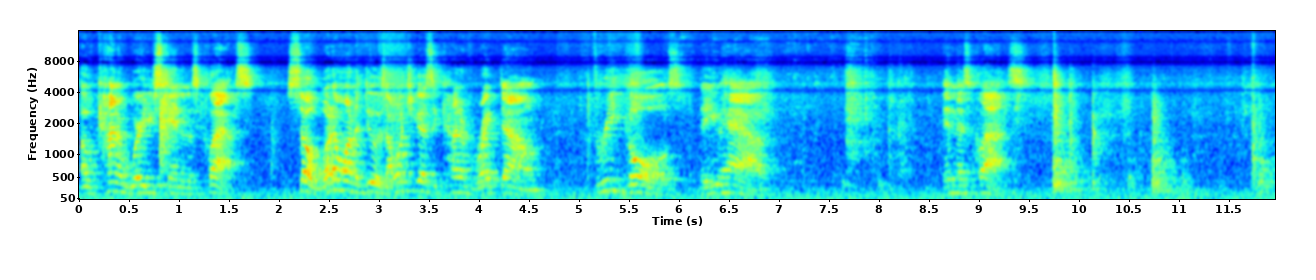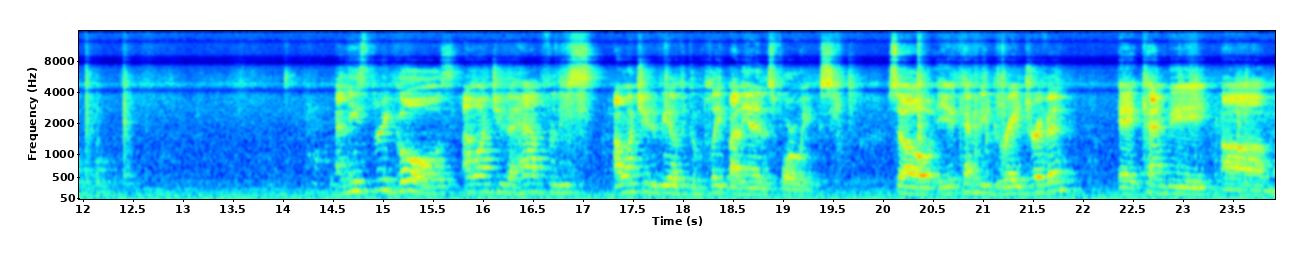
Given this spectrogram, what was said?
of kind of where you stand in this class. So what I want to do is I want you guys to kind of write down three goals that you have in this class. These three goals, I want you to have for these, I want you to be able to complete by the end of this four weeks. So it can be grade driven, it can be um,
